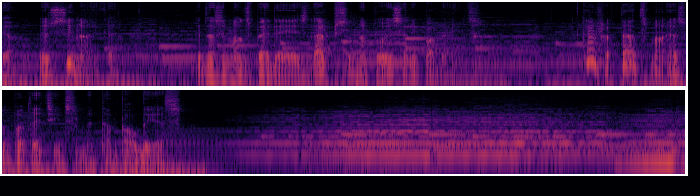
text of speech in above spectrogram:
jā. es zināju, ka, ka tas ir mans pēdējais darbs, un ar to es arī pabeidzu. Kā tāds mājās un pateicu instrumentam paldies! Thank you.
